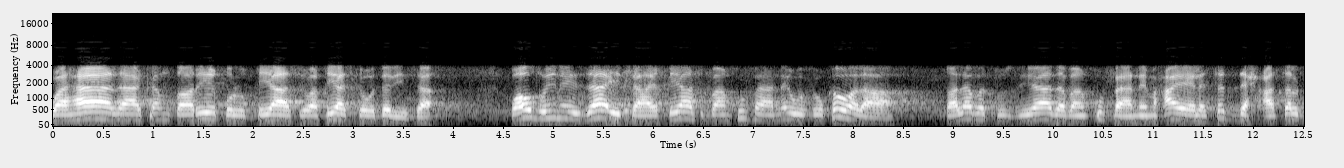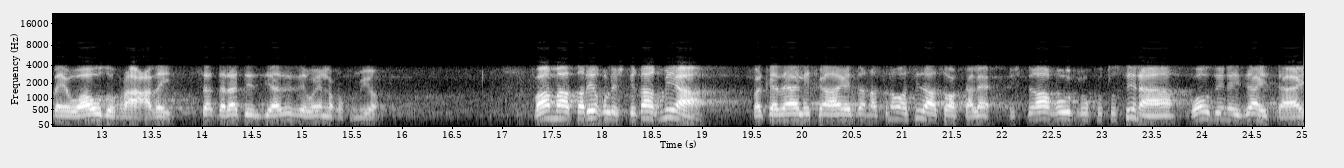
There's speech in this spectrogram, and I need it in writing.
wa hada kan طariiqu lqiyaasi waa qiyaaska wadadiisa waawdu inay zaa'id tahay qiyaas baan ku fahnay wuxuu ka wadaa qalabatu ziyaada baan ku fahnay maxaa yeelay saddex asal bay waawdu raacday saa daraaddeed ziyaadadeeda waa in la xukmiyo. Faama طariiqu lishtiqaaq miya fakadalika aydan asna waa sidaas oo kale. Ishtiqaaqu wuxuu kutusinaa waawdu inay zaa'id tahay.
